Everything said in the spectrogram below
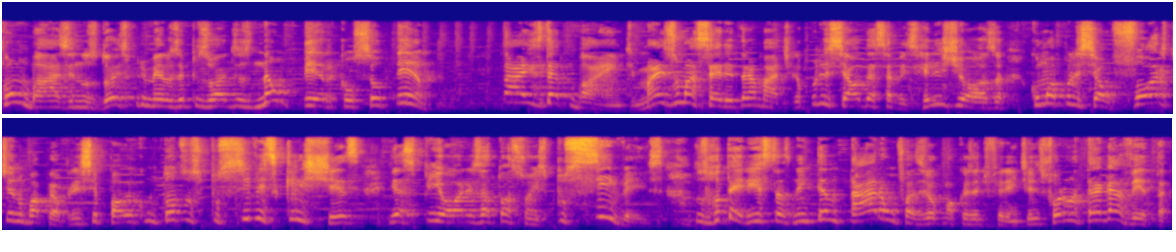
Com base nos dois primeiros episódios, não perca o seu tempo. Ties That Bind, mais uma série dramática policial, dessa vez religiosa, com uma policial forte no papel principal e com todos os possíveis clichês e as piores atuações possíveis. Os roteiristas nem tentaram fazer alguma coisa diferente, eles foram até a gaveta,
